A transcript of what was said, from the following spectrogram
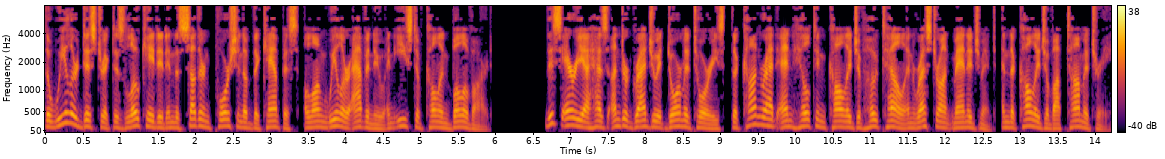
The Wheeler District is located in the southern portion of the campus, along Wheeler Avenue and east of Cullen Boulevard. This area has undergraduate dormitories, the Conrad N. Hilton College of Hotel and Restaurant Management, and the College of Optometry.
